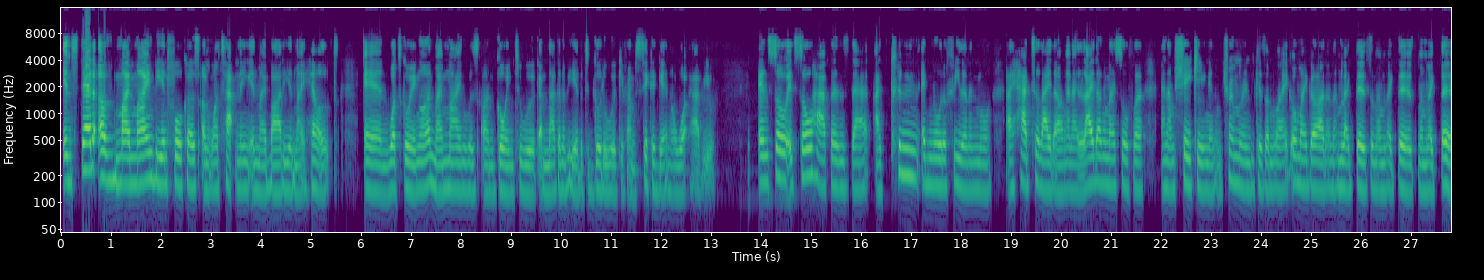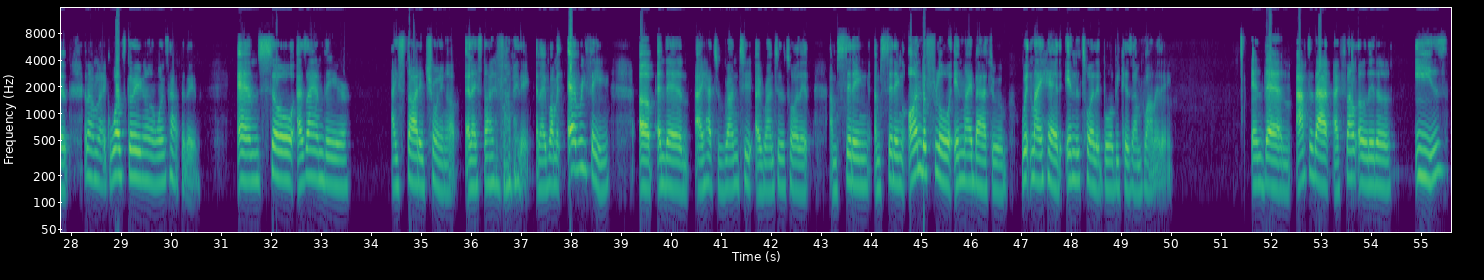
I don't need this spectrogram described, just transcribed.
instead of my mind being focused on what's happening in my body and my health, and what's going on, my mind was on going to work. I'm not to be able to go to work if I'm sick again or what have you. And so it so happens that I couldn't ignore the feeling anymore. I had to lie down and I lie down in my sofa and I'm shaking and I'm trembling because I'm like, oh my God. And I'm like this and I'm like this and I'm like this. And I'm like, what's going on? What's happening? And so as I am there, I started throwing up and I started vomiting and I vomit everything up and then I had to run to I ran to the toilet. I'm sitting I'm sitting on the floor in my bathroom with my head in the toilet bowl because I'm vomiting. And then after that I felt a little ease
